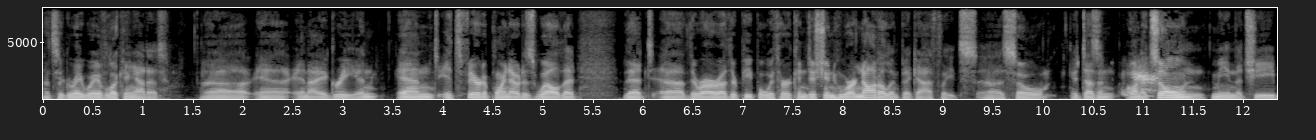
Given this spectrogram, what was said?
That's a great way of looking at it, uh, and, and I agree. And and it's fair to point out as well that that uh, there are other people with her condition who are not Olympic athletes. Uh, so it doesn't, on its own, mean that she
